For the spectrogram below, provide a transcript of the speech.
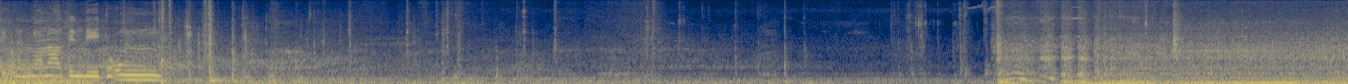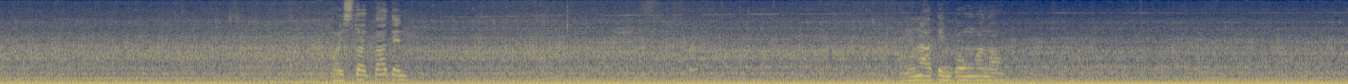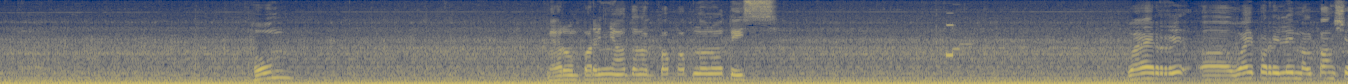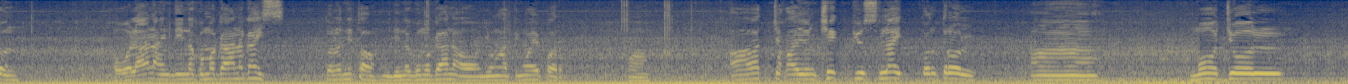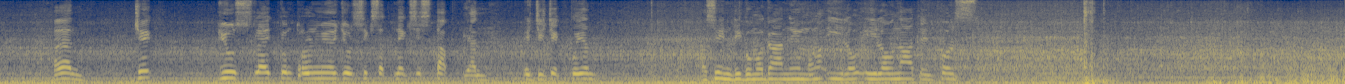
Tignan nga natin dito kung start natin. Tingnan natin kung ano. Home. Meron pa rin yata nag-pop up na notice. Wire, uh, wiper relay malfunction. O, wala na, hindi na gumagana guys. Tulad nito, hindi na gumagana oh, yung ating wiper. Ah. At saka yung check fuse light control ah, module ayan check fuse light control module 6 at next stop yan i-check ko yan. Kasi hindi gumagana yung mga ilaw ilaw natin pulse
